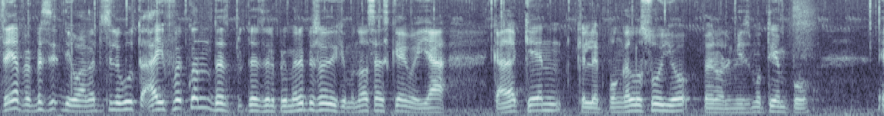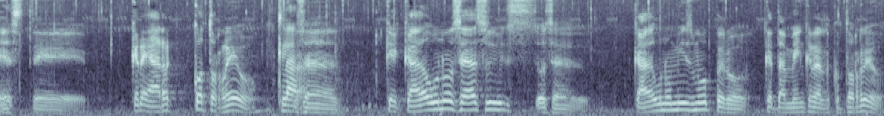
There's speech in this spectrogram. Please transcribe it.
Sí, a Pepe sí, digo, a Beto sí le gusta. Ahí fue cuando des- desde el primer episodio dijimos, no, ¿sabes qué, güey? Ya, cada quien que le ponga lo suyo, pero al mismo tiempo, este, crear cotorreo. Claro. O sea, que cada uno sea su, o sea, cada uno mismo, pero que también crear cotorreo.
